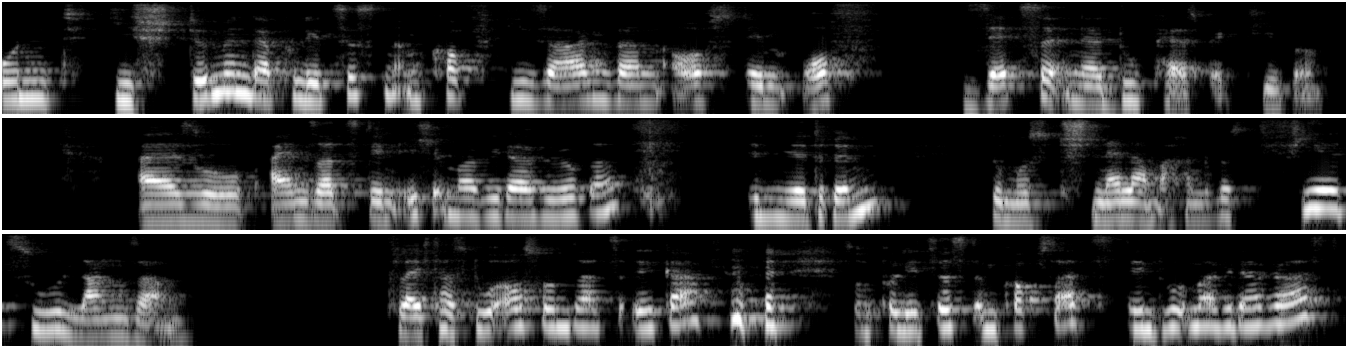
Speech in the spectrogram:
Und die Stimmen der Polizisten im Kopf, die sagen dann aus dem Off Sätze in der Du-Perspektive. Also ein Satz, den ich immer wieder höre in mir drin. Du musst schneller machen. Du bist viel zu langsam. Vielleicht hast du auch so einen Satz, Ilka, so ein Polizist im Kopfsatz, den du immer wieder hörst.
